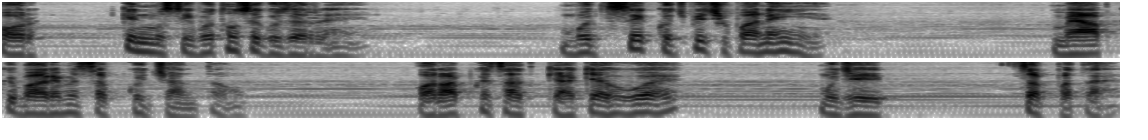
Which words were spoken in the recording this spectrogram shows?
और किन मुसीबतों से गुजर रहे हैं। मुझसे कुछ भी छुपा नहीं है। मैं आपके बारे में सब कुछ जानता हूँ। और आपके साथ क्या क्या हुआ है, मुझे सब पता है।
